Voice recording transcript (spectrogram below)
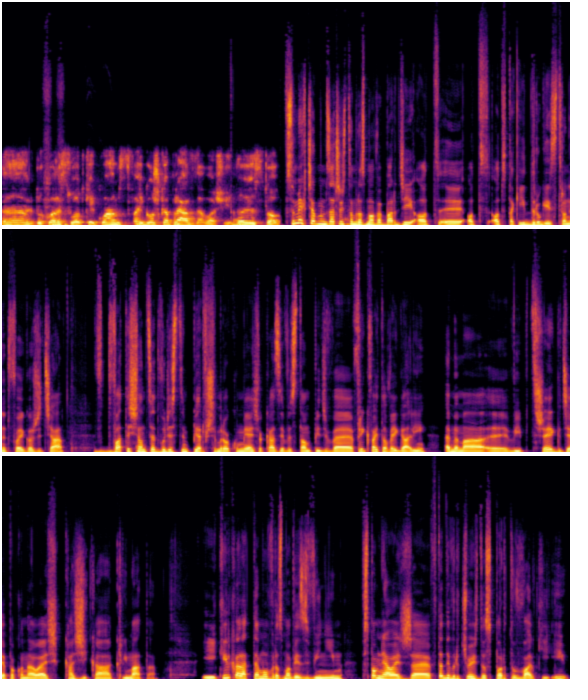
tak, dokładnie. Słodkie kłamstwa i gorzka prawda właśnie. Tak. To jest to. W sumie chciałbym zacząć tą rozmowę bardziej od, y, od, od takiej drugiej strony twojego życia. W 2021 roku miałeś okazję wystąpić we freakfightowej gali MMA y, VIP 3, gdzie pokonałeś Kazika Klimata. I kilka lat temu w rozmowie z Winim wspomniałeś, że wtedy wróciłeś do sportów walki i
